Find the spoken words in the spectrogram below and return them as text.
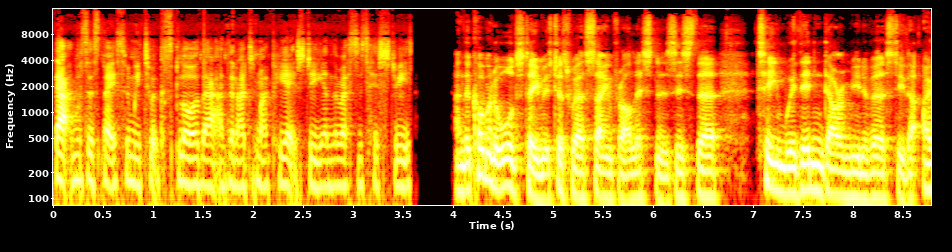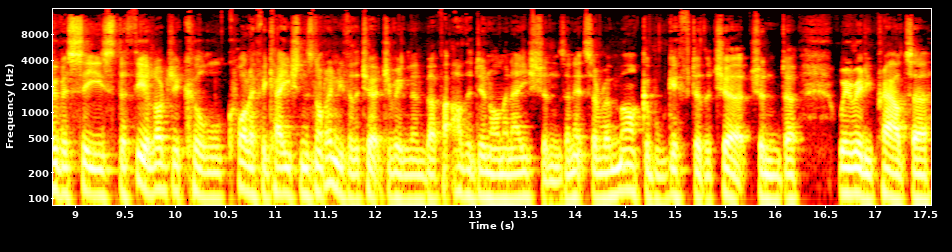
that was a space for me to explore that. And then I did my PhD, and the rest is history. And the Common Awards team, it's just worth saying for our listeners, is the team within Durham University that oversees the theological qualifications, not only for the Church of England, but for other denominations. And it's a remarkable gift to the church. And uh, we're really proud to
